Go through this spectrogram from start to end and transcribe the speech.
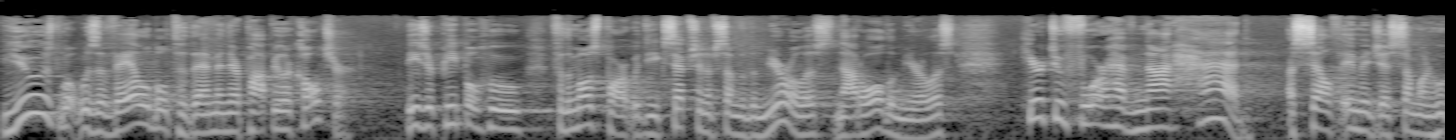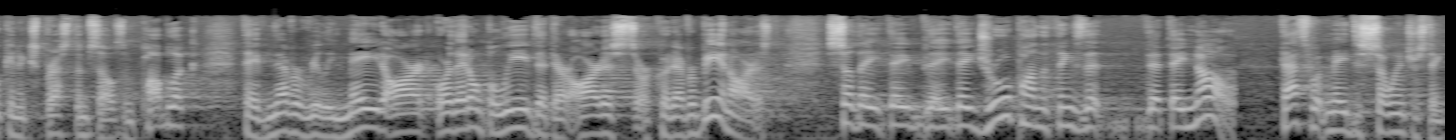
used what was available to them in their popular culture. These are people who, for the most part, with the exception of some of the muralists, not all the muralists, heretofore have not had a self image as someone who can express themselves in public. They've never really made art, or they don't believe that they're artists or could ever be an artist. So they, they, they, they drew upon the things that, that they know. That's what made this so interesting.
